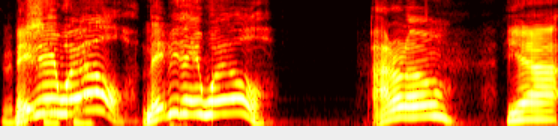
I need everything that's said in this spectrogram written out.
It'd Maybe so they cool. will. Maybe they will. I don't know. Yeah,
